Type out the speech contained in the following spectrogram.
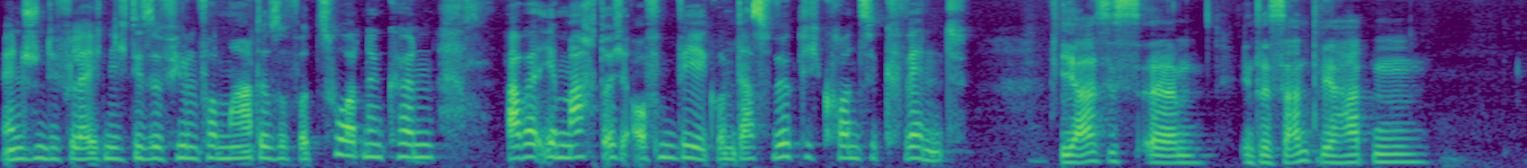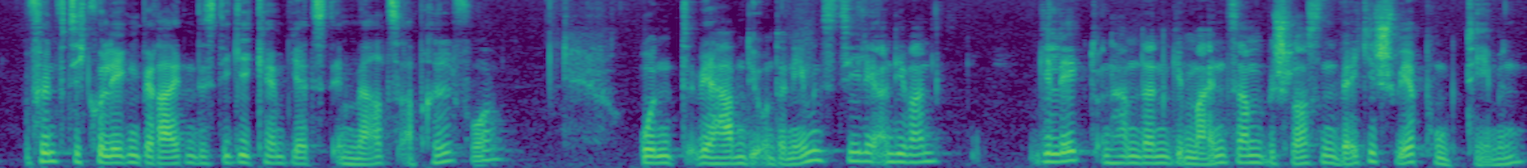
Menschen, die vielleicht nicht diese vielen Formate sofort zuordnen können. Aber ihr macht euch auf den Weg und das wirklich konsequent. Ja, es ist ähm, interessant. Wir hatten 50 Kollegen bereiten das DigiCamp jetzt im März, April vor. Und wir haben die Unternehmensziele an die Wand gelegt und haben dann gemeinsam beschlossen, welche Schwerpunktthemen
